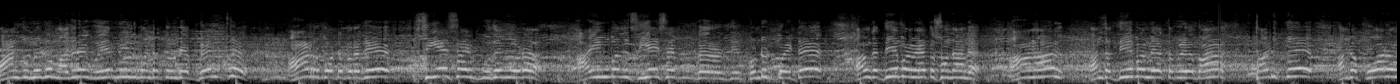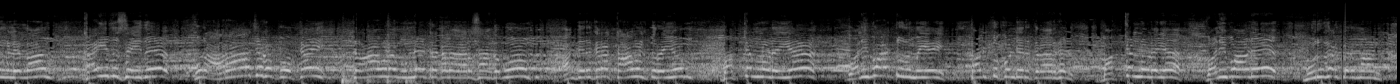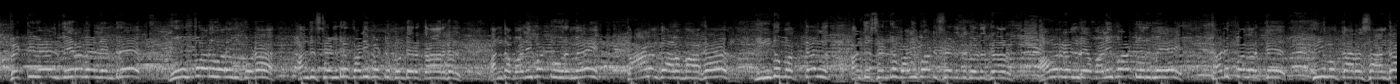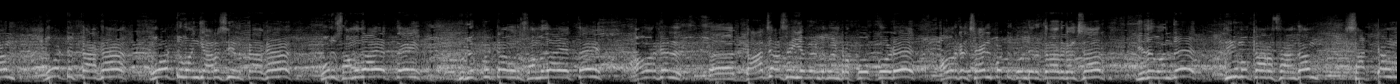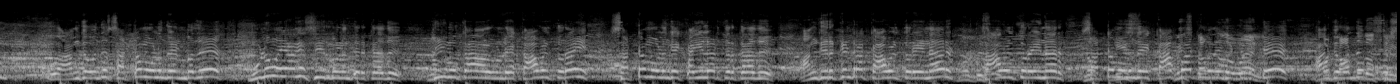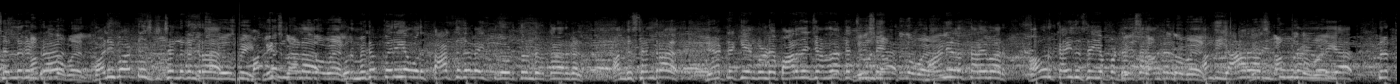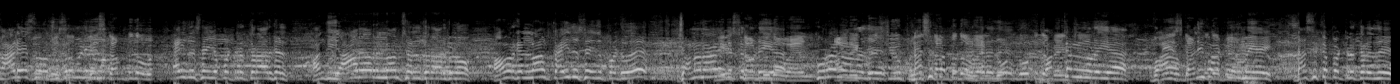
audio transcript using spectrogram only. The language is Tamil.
மாண்புமிகு மதுரை உயர்நீதிமன்றத்தினுடைய பெஞ்ச் ஆர்டர் போட்ட பிறகு சிஎஸ்ஐ உதவியோட ஐம்பது சிஎஸ்ஐ கொண்டுட்டு போயிட்டு அவங்க தீபம் ஏற்ற சொன்னாங்க. ஆனால் அந்த தீபம் ஏற்ற விழாவை தடுத்து அங்க போறவங்களை எல்லாம் கைது செய்து ஒரு அராஜக போக்கை திராவிட முன்னேற்ற கழக அரசாங்கமும் அங்க இருக்கிற காவல்துறையும் மக்களுடைய வழிபாட்டு உரிமையை தடுத்துக் கொண்டிருக்கிறார்கள். மக்களுடைய வழிபாடு முருகர் பெருமான் வெற்றிவேல் வீரவேல் என்று அங்கு சென்று வழிபட்டுக் கொண்டிருக்கிறார்கள். அந்த வழிபாட்டு உரிமை காலங்காலமாக இந்து மக்கள் அங்கு சென்று வழிபாடு செய்து கொண்டிருக்கிறார். அவர்களுடைய வழிபாட்டு உரிமையை தடுப்பதற்கு திமுக அரசாங்கம் ஓட்டுக்காக ஓட்டு வங்கி அரசியலுக்காக ஒரு சமுதாயத்தை குறிப்பிட்ட ஒரு சமுதாயத்தை அவர்கள் தாஜா செய்ய வேண்டும் என்ற போக்கோடு அவர்கள் செயல்பட்டு கொண்டிருக்கிறார்கள் சார். இது வந்து திமுக அரசாங்கம் சட்டம் அங்கு வந்து சட்டம் ஒழுங்கு என்பது முழுமையாக சீர்குலைந்திருக்கிறது திமுக காவல்துறை சட்டம் ஒழுங்கை கையில் எடுத்திருக்கிறது. அங்கு இருக்கின்ற காவல்துறையினர் காவல்துறையினர் சட்டம் ஒழுங்கை காப்பாற்றுவதை விட்டுவிட்டு அங்கு வந்து செல்லுகின்ற வழிபாட்டு செல்லுகின்ற மக்கள் மேல ஒரு மிகப்பெரிய ஒரு தாக்குதலை கொடுத்திருக்கிறார்கள். அங்கு சென்ற நேற்றைக்கு எங்களுடைய பாரதிய ஜனதா கட்சியினுடைய மாநில தலைவர் அவர் கைது செய்யப்பட்டிருக்கிறார்கள். அங்கு யார் யார் திரு காடேஸ்வர. சுப்பிரமணியம். கைது செய்யப்பட்டிருக்கிறார்கள் அங்கு யார் யாரெல்லாம் செல்கிறார்களோ அவர்கள் எல்லாம் கைது செய்யப்படுவது ஜனநாயகத்தினுடைய குரலானது. நசுக்கப்பட்டிருக்கிறது. மக்களுடைய வழிபாட்டு. உரிமையை நசுக்கப்பட்டிருக்கிறது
